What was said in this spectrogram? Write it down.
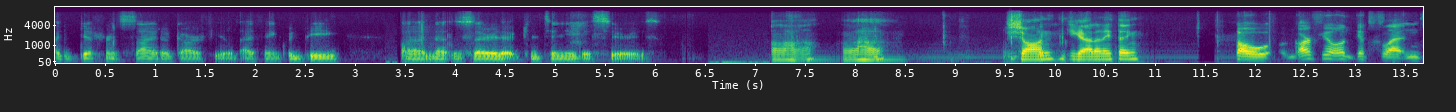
a different side of Garfield. I think would be uh, necessary to continue this series. Uh huh. Uh huh. Sean, you got anything? So Garfield gets flattened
